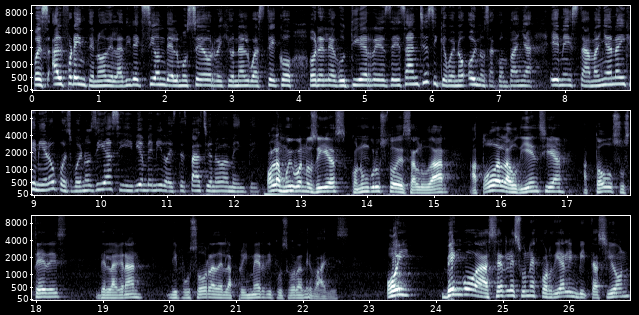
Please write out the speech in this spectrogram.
pues al frente, ¿no? de la dirección del Museo Regional Huasteco Aurelia Gutiérrez de Sánchez y que bueno, hoy nos acompaña en esta mañana, ingeniero, pues buenos días y bienvenido a este espacio nuevamente. Hola, muy buenos días, con un gusto de saludar a toda la audiencia, a todos ustedes de la gran difusora, de la primer difusora de Valles. Hoy vengo a hacerles una cordial invitación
